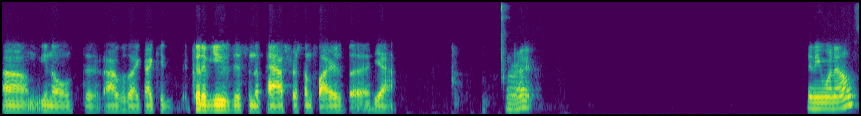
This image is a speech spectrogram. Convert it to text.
Um, you know, that I was like, I could, could have used this in the past for some flyers, but yeah. All right. Anyone else?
